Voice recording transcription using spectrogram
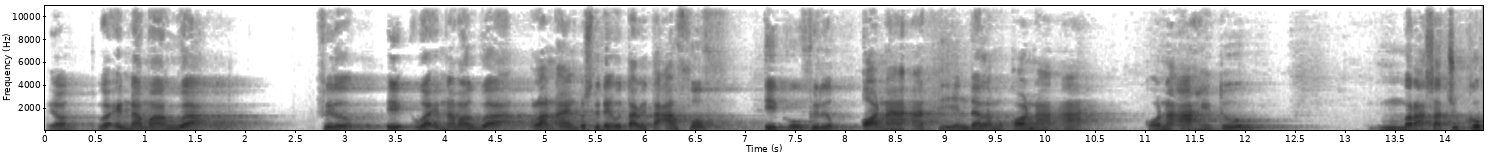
ya wa inna ma huwa fil wa inna ma huwa lan ayang pestine utawi ta'affuf iku fil qanaati ing dalam qanaah qanaah itu merasa cukup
